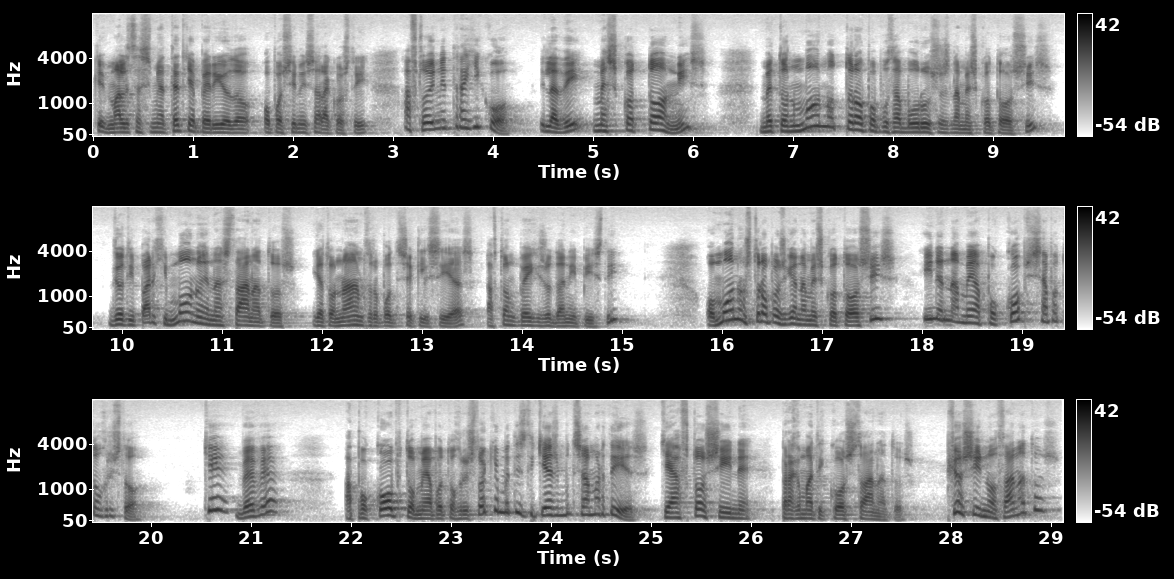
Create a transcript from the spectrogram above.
και μάλιστα σε μια τέτοια περίοδο όπως είναι η Σαρακοστή, αυτό είναι τραγικό. Δηλαδή με σκοτώνεις με τον μόνο τρόπο που θα μπορούσες να με σκοτώσεις, διότι υπάρχει μόνο ένας θάνατος για τον άνθρωπο της Εκκλησίας, αυτόν που έχει ζωντανή πίστη, ο μόνος τρόπος για να με σκοτώσεις είναι να με αποκόψεις από τον Χριστό. Και βέβαια αποκόπτομαι από τον Χριστό και με τις δικές μου τις αμαρτίες. Και αυτός είναι πραγματικός θάνατος. Ποιος είναι ο θάνατος;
